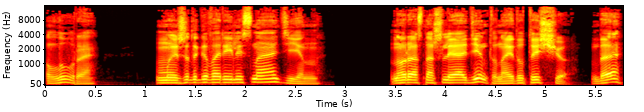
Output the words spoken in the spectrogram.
«Лура, мы же договорились на один». «Ну, раз нашли один, то найдут еще, да?»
